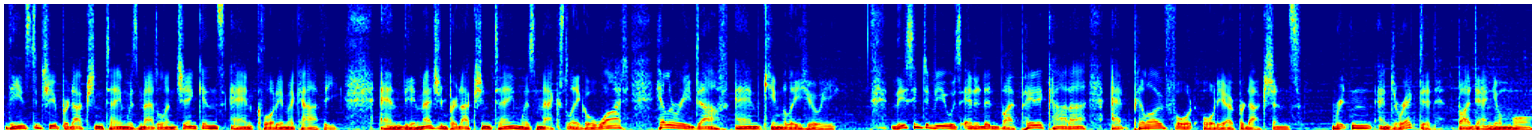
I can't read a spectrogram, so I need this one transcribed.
The Institute production team was Madeline Jenkins and Claudia McCarthy, and the EmAGN production team was Max Legal White, Hilary Duff, and Kimberly Huey. This interview was edited by Peter Carter at Pillow Fort Audio Productions. Written and directed by Daniel Moore.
